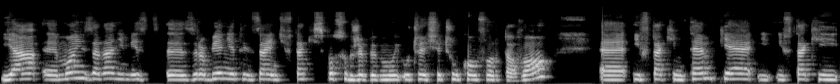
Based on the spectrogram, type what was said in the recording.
Ja, e, moim zadaniem jest e, zrobienie tych zajęć w taki sposób, żeby mój uczeń się czuł komfortowo e, i w takim tempie i, i w, takiej,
